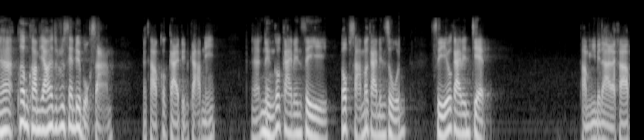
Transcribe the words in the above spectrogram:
นะฮะเพิ่มความยาวให้ทุกเส้นด้วยบวกสามนะครับก็กลายเป็นกราฟนี้นะหนึ่งก็กลายเป็นสี่ลบสามก็กลายเป็นศูนย์สี่ก็กลายเป็นเจ็ดทำอย่างนี้ไม่ได้แล้วครับ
